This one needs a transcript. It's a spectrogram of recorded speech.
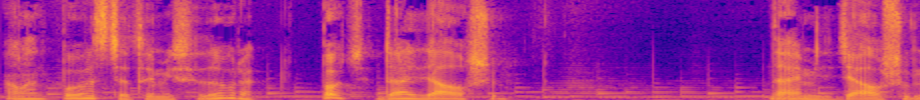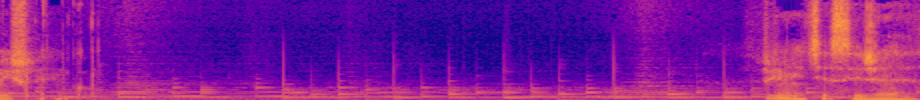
a len povedzte tej mysli, dobre, poď, daj ďalšiu. Daj mi ďalšiu myšlienku. Všimnite si, že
